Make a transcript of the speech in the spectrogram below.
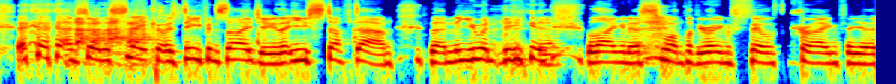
and saw the snake that was deep inside you that you stuffed down, then you wouldn't be lying in a swamp of your own filth crying for your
